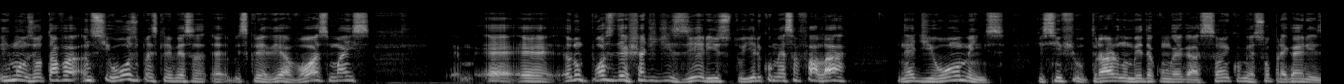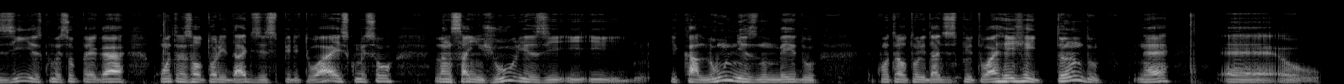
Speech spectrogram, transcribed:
irmãos, eu estava ansioso para escrever, essa, é, escrever a voz, mas é, é, eu não posso deixar de dizer isto. E ele começa a falar né, de homens que se infiltraram no meio da congregação e começou a pregar heresias, começou a pregar contra as autoridades espirituais, começou lançar injúrias e, e, e, calúnias no meio do, contra autoridades espirituais, rejeitando né, é, o,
